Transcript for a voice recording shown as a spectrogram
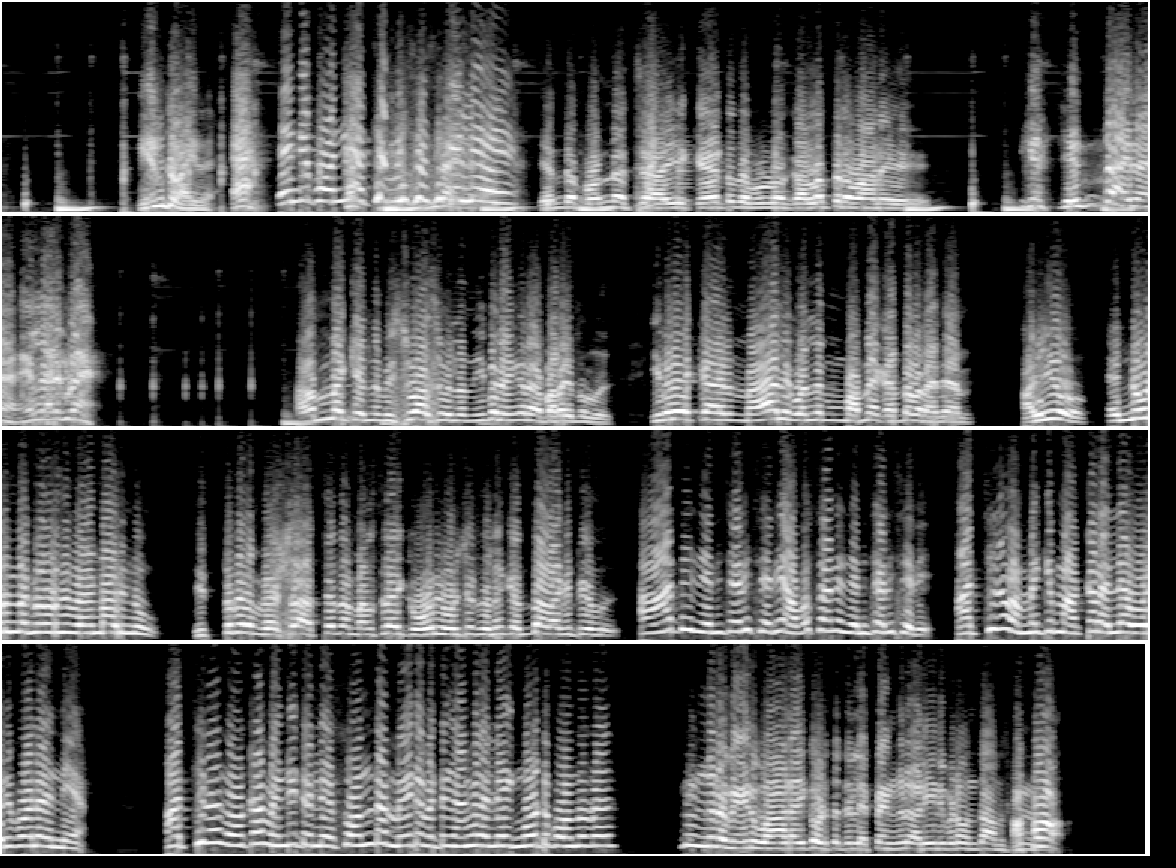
എന്തുവാ എന്റെ പൊന്നെ അച്ഛൻ വിശ്വസിക്കല്ലേ? എന്റെ പൊന്നച്ച ഈ കേട്ടത് മുഴുവൻ കള്ളത്തരമാണ്. എന്തായത് എല്ലാരും കൂടെ അമ്മയ്ക്ക് എന്നെ വിശ്വാസമില്ലെന്ന് ഇവരെങ്ങനെയാ പറയുന്നത്? ഇവരെക്കാളും നാല് കൊല്ലം മുമ്പ് അമ്മയെ കണ്ടവനാ ഞാൻ. അളിയോ എന്നോടും തങ്ങളോട് വേണ്ടായിരുന്നു. ഇത്രയും വിഷം അച്ഛന്റെ മനസ്സിലേക്ക് ഓടി ഒഴിച്ചിട്ട് നിനക്ക് എന്താണ് കിട്ടിയത്? ആദ്യം ജനിച്ചാലും ശരി അവസാനം ജനിച്ചാലും ശരി. അച്ഛനും അമ്മയ്ക്കും മക്കളെല്ലാം ഒരുപോലെ തന്നെയാ. അച്ഛനെ നോക്കാൻ വേണ്ടിട്ടല്ലേ സ്വന്തം വീട് വിട്ട് ഞങ്ങളെല്ലാം ഇങ്ങോട്ട് പോകുന്നത്? നിങ്ങളുടെ വീട് വാടകയ്ക്ക് കൊടുത്തിട്ടല്ലേ പെങ്ങൾ അളിയൻ ഇവിടെ വന്ന്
